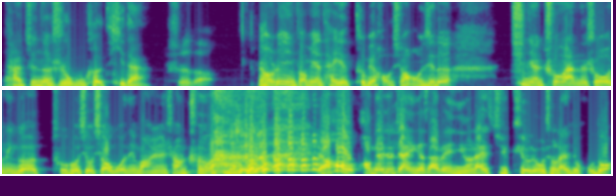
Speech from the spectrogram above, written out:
他真的是无可替代。是的，然后另一方面，他也特别好笑。我记得去年春晚的时候，那个脱口秀效果那帮人上春晚，然后旁边就站一个撒贝宁来去 Q 流程来去互动。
